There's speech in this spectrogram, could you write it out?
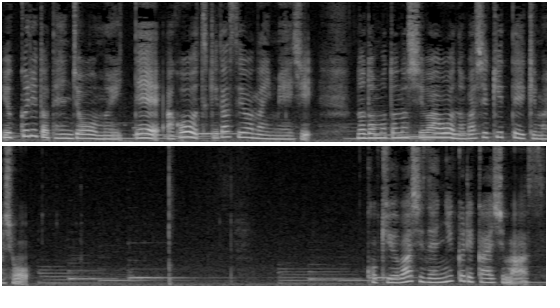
ゆっくりと天井を向いて顎を突き出すようなイメージ。喉元のシワを伸ばしきっていきましょう。呼吸は自然に繰り返します。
